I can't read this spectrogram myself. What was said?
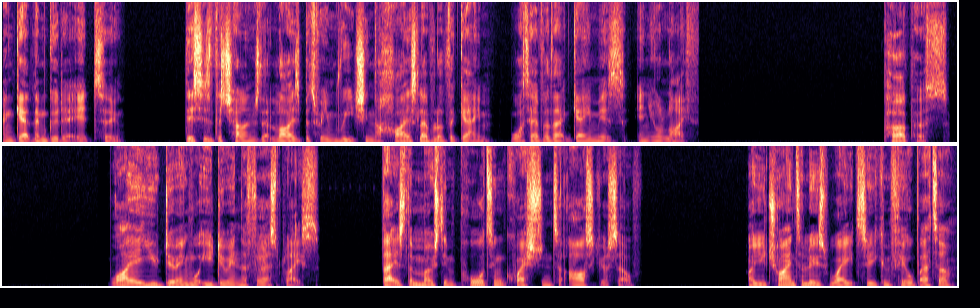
and get them good at it too. This is the challenge that lies between reaching the highest level of the game, whatever that game is in your life. Purpose. Why are you doing what you do in the first place? That is the most important question to ask yourself. Are you trying to lose weight so you can feel better,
